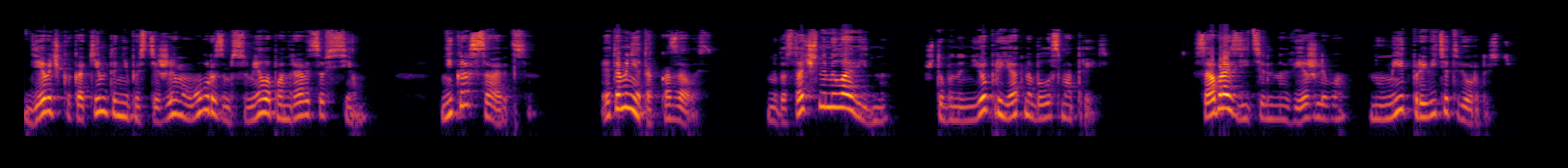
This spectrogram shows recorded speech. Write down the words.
Девочка каким-то непостижимым образом сумела понравиться всем. Не красавица. Это мне так казалось. Но достаточно миловидно, чтобы на нее приятно было смотреть. Сообразительно, вежливо, но умеет проявить и твердость.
